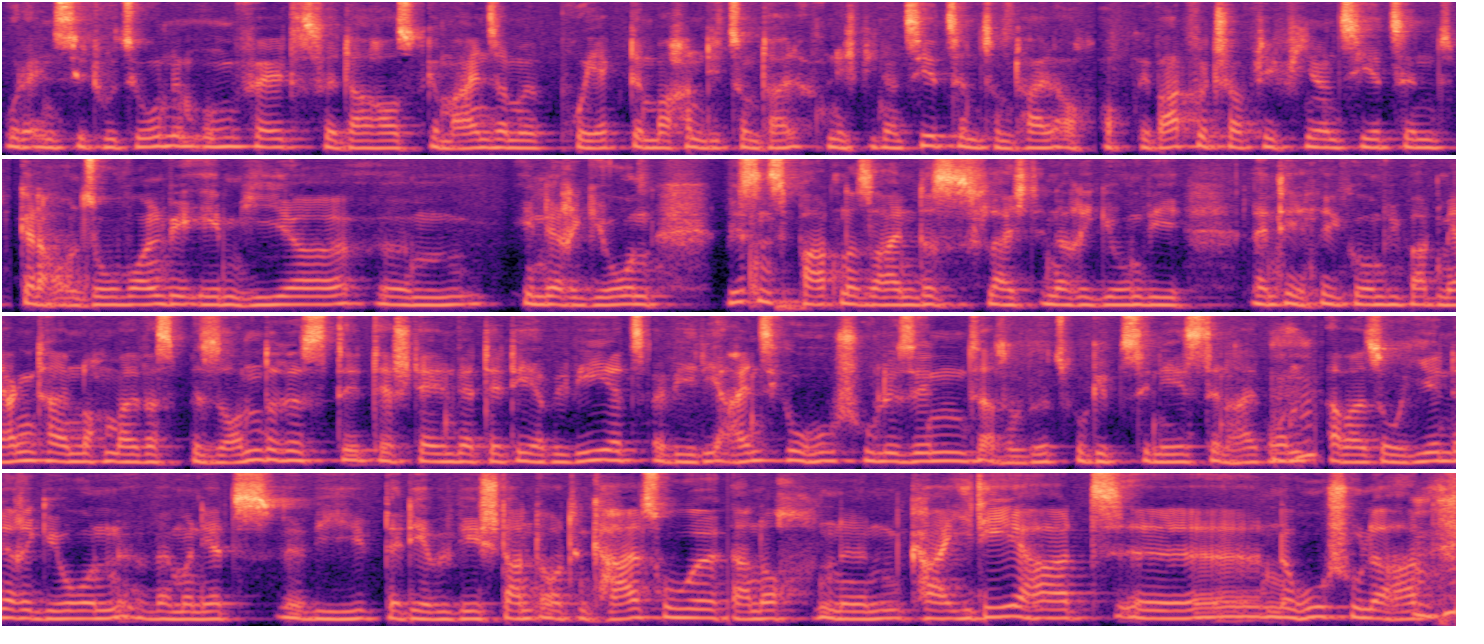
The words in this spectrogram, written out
oder Institutionen im Umfeld, dass wir daraus gemeinsame Projekte machen, die zum Teil öffentlich finanziert sind, zum Teil auch, auch privatwirtschaftlich finanziert sind. Genau, und so wollen wir eben hier ähm, in der Region Wissenspartner sein. Das ist vielleicht in einer Region wie ländlichen Region wie Bad Mergentheim nochmal was Besonderes, der Stellenwert der DRBW jetzt, weil wir die einzige Hochschule sind. Also in Würzburg gibt es die nächste in Heilbronn. Mhm. Aber so hier in der Region, wenn man jetzt äh, wie der DRBW-Standort in Karlsruhe da noch einen KID hat, äh, eine Hochschule hat, mhm.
